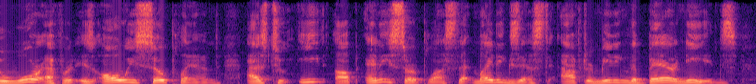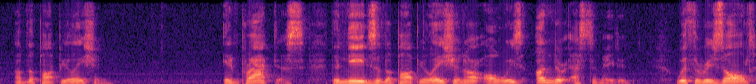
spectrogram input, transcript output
the war effort is always so planned as to eat up any surplus that might exist after meeting the bare needs of the population. In practice, the needs of the population are always underestimated, with the result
